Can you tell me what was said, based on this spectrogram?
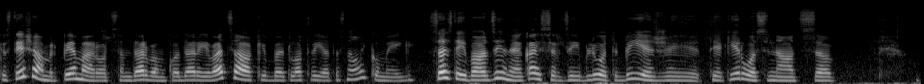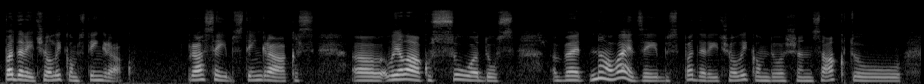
kas tiešām ir piemērots tam darbam, ko darīja vecāki, bet Latvijā tas nav likumīgi. Saistībā ar dzīvnieku aizsardzību ļoti bieži tiek ierosināts uh, padarīt šo likumu stingrāku. Prasības stingrākas, uh, lielākus sodus, bet nav vajadzības padarīt šo likumdošanas aktu uh,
